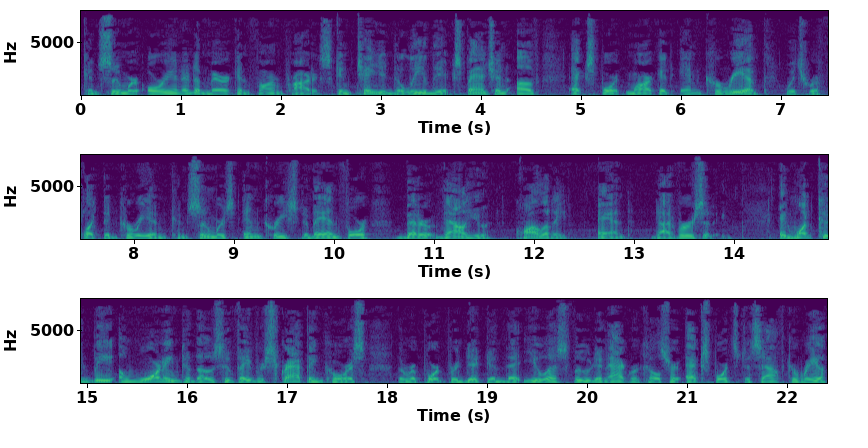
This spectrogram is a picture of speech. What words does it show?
consumer-oriented American farm products continued to lead the expansion of export market in Korea, which reflected Korean consumers' increased demand for better value, quality, and diversity. And what could be a warning to those who favor scrapping KORUS. the report predicted that U.S. food and agriculture exports to South Korea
